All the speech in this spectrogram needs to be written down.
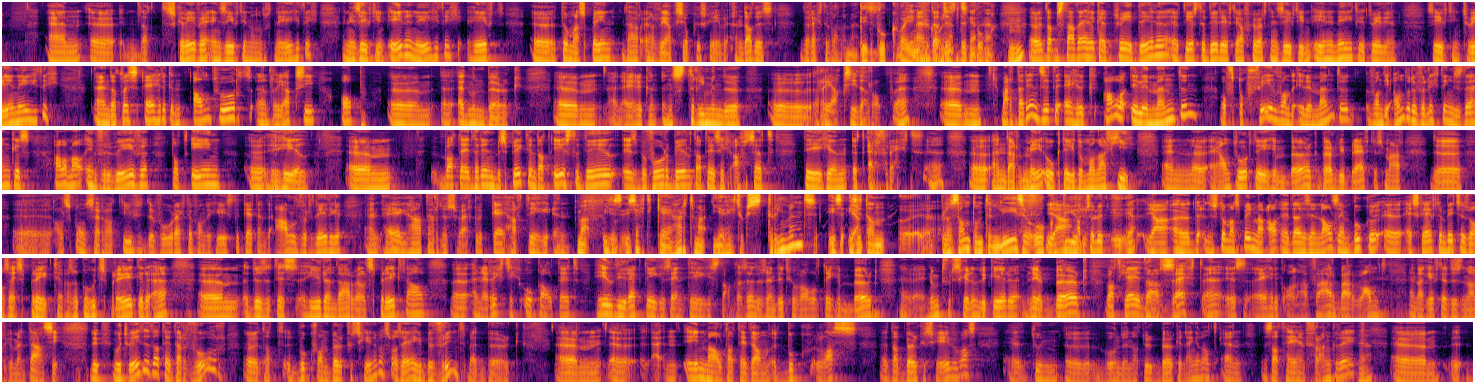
En uh, dat schreef hij in 1790. En in 1791 heeft uh, Thomas Paine daar een reactie op geschreven. En dat is De Rechten van de Mens. Dit boek wat je nu En dat is dit ja, boek. Ja. Hm? Uh, dat bestaat eigenlijk uit twee delen. Het eerste deel heeft hij afgewerkt in 1791, het tweede in 1792. En dat was eigenlijk een antwoord, een reactie op um, Edmund Burke. Um, en eigenlijk een, een streamende uh, reactie daarop. Hè. Um, maar daarin zitten eigenlijk alle elementen, of toch veel van de elementen van die andere verlichtingsdenkers, allemaal in verweven tot één uh, geheel. Wat hij daarin bespreekt in dat eerste deel is bijvoorbeeld dat hij zich afzet tegen het erfrecht. Hè. Uh, en daarmee ook tegen de monarchie. En uh, hij antwoordt tegen Burke. Burke die blijft dus maar de, uh, als conservatief de voorrechten van de geestelijkheid en de adel verdedigen. En hij gaat daar dus werkelijk keihard tegen in. Maar je, zegt keihard, maar je zegt ook streamend. Is, is ja. het dan ja. plezant om te lezen? Ook ja, puur, absoluut. Ja, ja dus Thomas Paine, maar al, dat is in al zijn boeken, hij schrijft een beetje zoals hij spreekt. Hij was ook een goed spreker. Hè. Um, dus het is hier en daar wel spreektaal. Uh, en hij richt zich ook altijd heel direct tegen zijn tegenstanders. Hè. Dus in dit geval tegen Burke. Hij noemt verschillende keren, meneer Burke, wat jij daar zegt hè, is eigenlijk onaanvaardbaar, want... En dan geeft hij dus een argumentatie. Nu, je moet weten dat hij daarvoor, uh, dat het boek van Burke verschenen was, was eigenlijk bevriend met Burke. En eenmaal dat hij dan het boek las dat Burke geschreven was. Uh, toen uh, woonde natuurlijk Burke in Engeland en zat hij in Frankrijk. Ja. Uh,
